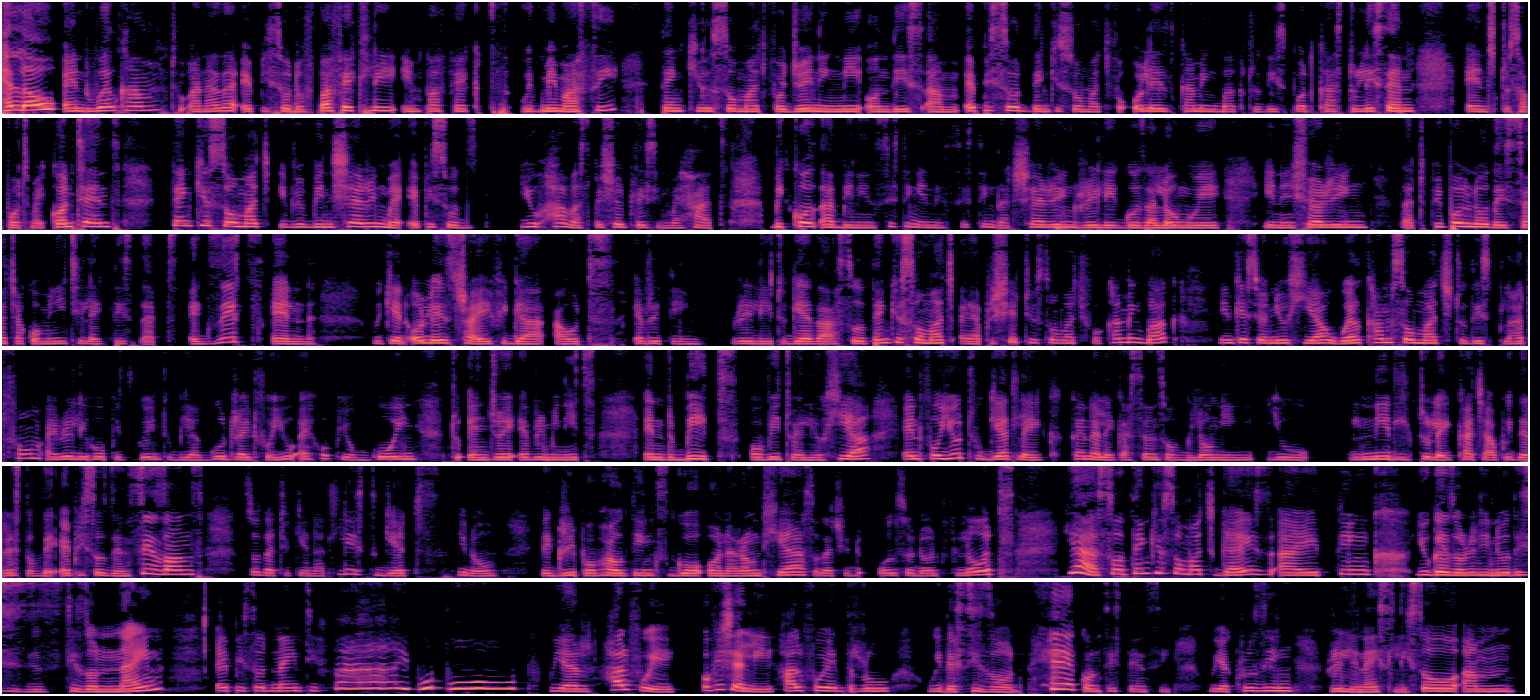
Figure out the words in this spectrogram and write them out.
Hello and welcome to another episode of Perfectly Imperfect with me, Mercy. Thank you so much for joining me on this um episode. Thank you so much for always coming back to this podcast to listen and to support my content. Thank you so much if you've been sharing my episodes. You have a special place in my heart because I've been insisting and insisting that sharing really goes a long way in ensuring that people know there's such a community like this that exists and we can always try figure out everything really together. So thank you so much. I appreciate you so much for coming back. In case you're new here, welcome so much to this platform. I really hope it's going to be a good ride for you. I hope you're going to enjoy every minute and bit of it while you're here. And for you to get like kind of like a sense of belonging, you need to like catch up with the rest of the episodes and seasons so that you can at least get you know the grip of how things go on around here so that you also don't float. Yeah so thank you so much guys. I think you guys already know this is season 9 episode 95 whoop whoop. We are halfway officially halfway through with the season. Hey consistency. We are cruising really nicely. So um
